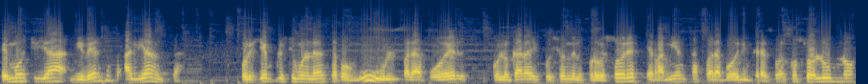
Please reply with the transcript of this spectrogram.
hemos hecho ya diversas alianzas. Por ejemplo, hicimos una alianza con Google para poder colocar a disposición de los profesores herramientas para poder interactuar con sus alumnos.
